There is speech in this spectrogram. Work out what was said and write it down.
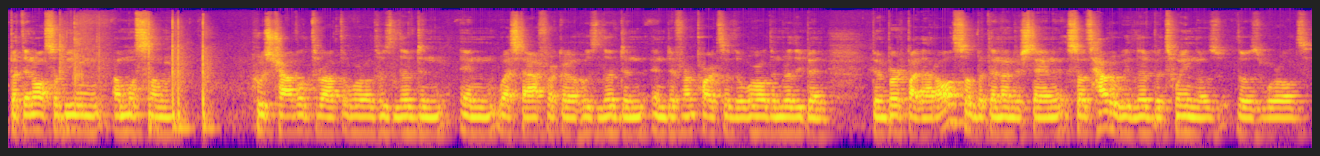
but then also being a muslim who's traveled throughout the world who's lived in, in west africa who's lived in, in different parts of the world and really been been birthed by that also but then understand so it's how do we live between those those worlds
